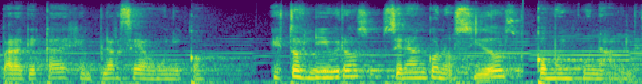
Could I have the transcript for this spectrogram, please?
para que cada ejemplar sea único. Estos libros serán conocidos como incunables.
